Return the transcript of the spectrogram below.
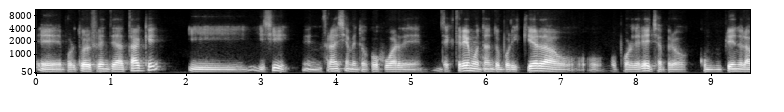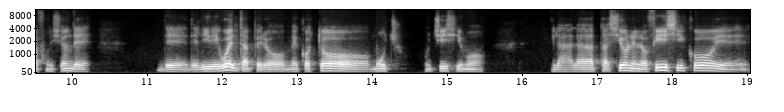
eh, por todo el frente de ataque. Y, sí, en Francia me tocó jugar de, extremo, tanto por izquierda o, por derecha, pero cumpliendo la función de, de, ida y vuelta, pero me costó mucho, muchísimo la, adaptación en lo físico, eh,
